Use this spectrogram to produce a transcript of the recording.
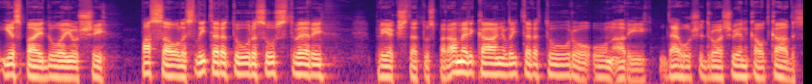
iespaidojuši pasaules literatūras uztveri, priekšstatus par amerikāņu literatūru un arī devuši droši vien kaut kādas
